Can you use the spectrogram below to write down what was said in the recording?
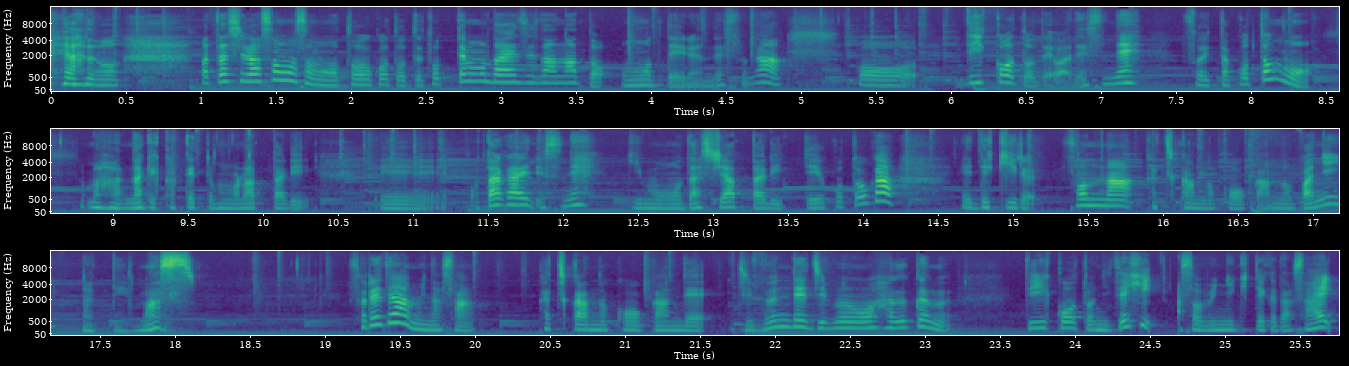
あの私はそもそも問うことってとっても大事だなと思っているんですがこう D コートではですねそういったことも、まあ、投げかけてもらったり、えー、お互いですね疑問を出し合ったりっていうことができるそんな価値観の交換の場になっています。それでは皆さん価値観の交換で自分で自分を育む D コートにぜひ遊びに来てください。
